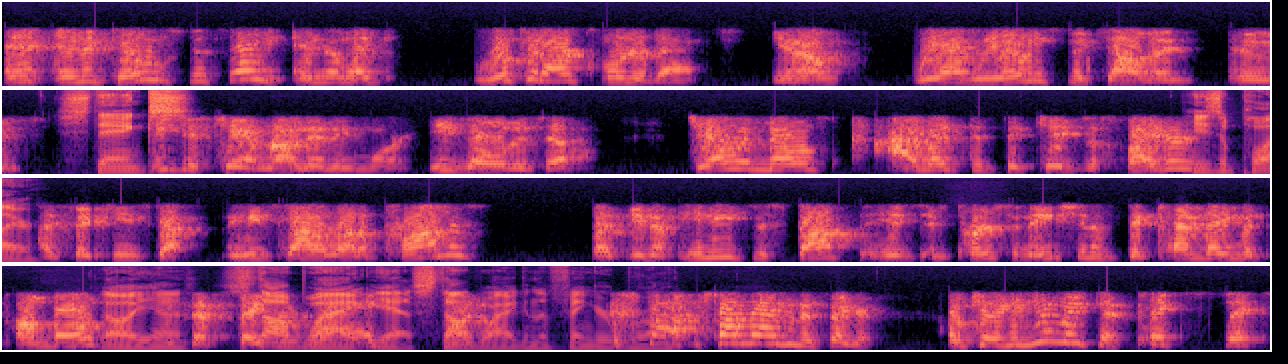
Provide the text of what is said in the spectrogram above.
And, and it goes to say, and then, like, look at our cornerbacks, you know? We have Leodis McKelvin, who's, stinks. he just can't run anymore. He's old as hell. Jalen Mills, I like that the kid's a fighter. He's a player. I think he's got he's got a lot of promise, but you know he needs to stop his impersonation of Dikembe Mutombo. Oh yeah. the finger Stop wag. wag. Yeah. Stop wagging the finger, bro. Stop, stop wagging the finger. Okay, when you make a pick six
